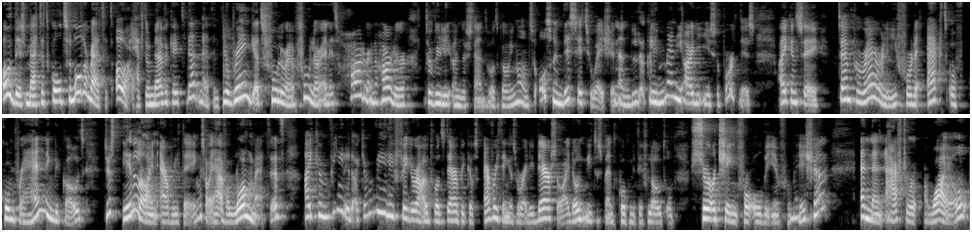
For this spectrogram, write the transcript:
Oh, this method calls another method. Oh, I have to navigate to that method. Your brain gets fuller and fuller, and it's harder and harder to really understand what's going on. So, also in this situation, and luckily many IDEs support this, I can say, temporarily for the act of comprehending the code, just inline everything. So I have a long method. I can read it. I can really figure out what's there because everything is already there. So I don't need to spend cognitive load on searching for all the information. And then after a while,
